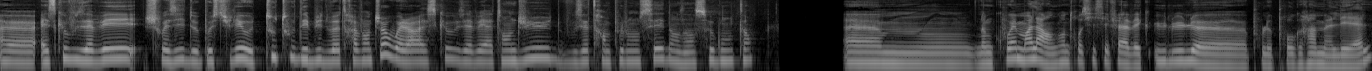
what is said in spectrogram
euh, est-ce que vous avez choisi de postuler au tout tout début de votre aventure ou alors est-ce que vous avez attendu de vous être un peu lancé dans un second temps? Donc ouais, moi la rencontre aussi s'est faite avec Ulule pour le programme Léel.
